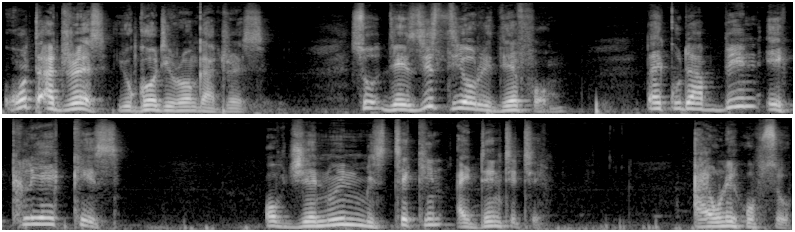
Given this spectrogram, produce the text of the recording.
What address? You got the wrong address. So there's this theory, therefore, that could have been a clear case of genuine mistaken identity. I only hope so.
